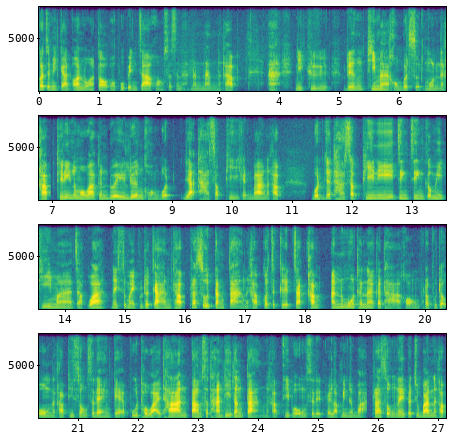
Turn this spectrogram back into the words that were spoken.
ก็จะมีการอ้อนวอนต่อพระผู้เป็นเจ้าของศาสนานั้นๆนะครับอะนี่คือเรื่องที่มาของบทสวดมนต์นะครับ ทีนี้เรามาว่ากันด้วยเรื่องของบทยะถาสัพพีกันบ้างนะครับ บทยถาสัพพีนี้จริงๆ ก็มีที่มาจากว่าในสมัยพุทธกาลครับ พระสูตรต่างๆนะครับก็จะเกิดจากคำอนุโมทนากถาของพระพุทธองค์นะครับที่ทรงแสดงแก่ผู้ถวายทานตามสถานที่ต่างๆนะครับที่พระองค์เสด็จไปรับบิณฑบาตพระสงฆ์ในปัจจุบันนะครับ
